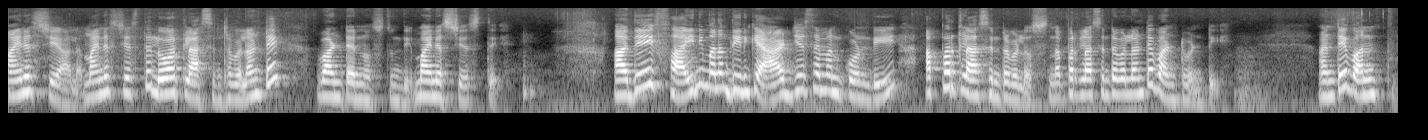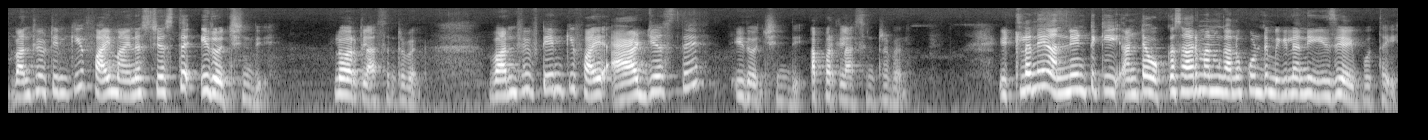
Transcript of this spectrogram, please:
మైనస్ చేయాలి. మైనస్ చేస్తే లోవర్ క్లాస్ ఇంటర్వెల్ అంటే వన్ టెన్ వస్తుంది. మైనస్ చేస్తే. అదే ఫైవ్ని మనం దీనికి యాడ్ చేసామనుకోండి అప్పర్ క్లాస్ ఇంటర్వెల్ వస్తుంది. అప్పర్ క్లాస్ ఇంటర్వెల్ అంటే వన్ ట్వంటీ. అంటే వన్ వన్ ఫిఫ్టీన్కి ఫైవ్ మైనస్ చేస్తే ఇది వచ్చింది లోవర్ క్లాస్ ఇంటర్వెల్. వన్ ఫిఫ్టీన్కి ఫైవ్ యాడ్ చేస్తే ఇది వచ్చింది అప్పర్ క్లాస్ ఇంటర్వెల్. ఇట్లనే అన్నింటికి అంటే ఒక్కసారి మనం కనుక్కుంటే మిగిలిన ఈజీ అయిపోతాయి.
